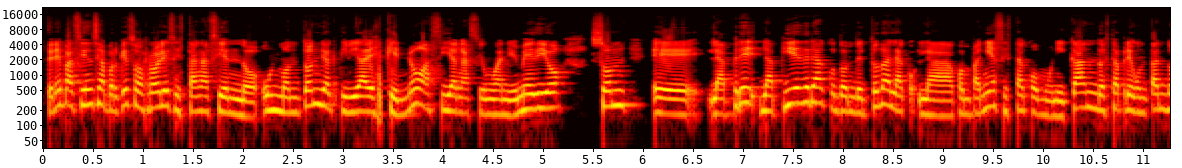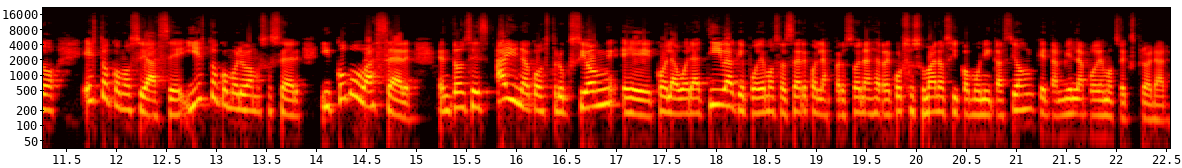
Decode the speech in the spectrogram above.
Tené paciencia porque esos roles están haciendo un montón de actividades que no hacían hace un año y medio, son eh, la, piedra donde toda la, compañía se está comunicando, está preguntando esto cómo se hace y esto cómo lo vamos a hacer y cómo va a ser. Entonces hay una construcción eh, colaborativa que podemos hacer con las personas de recursos humanos y comunicación que también la podemos explorar.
